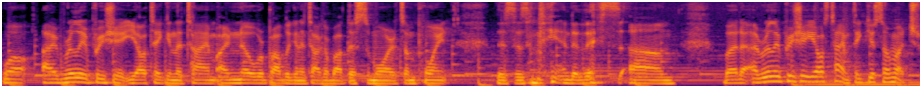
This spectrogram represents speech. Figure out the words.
Well, I really appreciate y'all taking the time. I know we're probably going to talk about this some more at some point. This isn't the end of this. Um, but I really appreciate y'all's time. Thank you so much.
